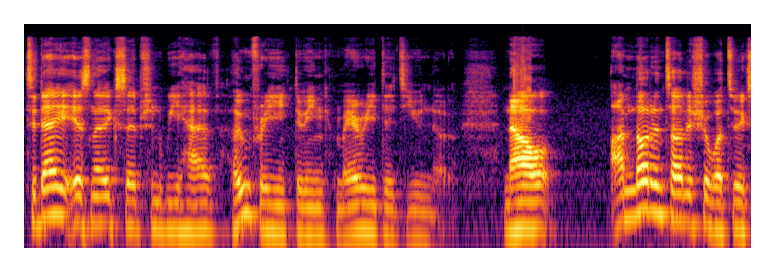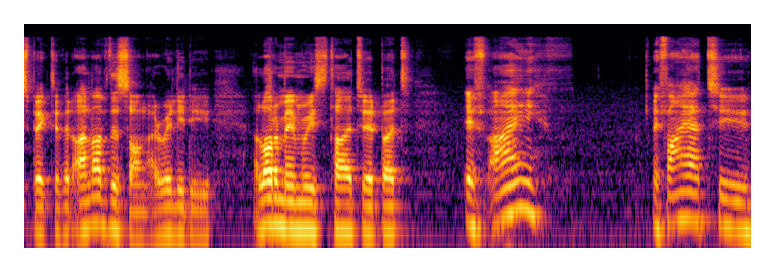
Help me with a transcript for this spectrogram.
today is no exception we have Home Free doing Mary Did You Know. Now I'm not entirely sure what to expect of it. I love this song, I really do. A lot of memories tied to it but if I if I had to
